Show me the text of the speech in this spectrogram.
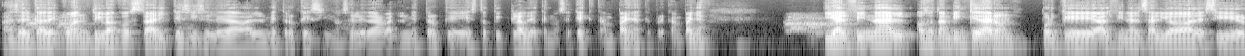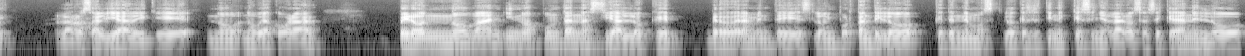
acerca de cuánto iba a costar y que si se le daba al metro, que si no se le daba al metro, que esto, que Claudia, que no sé qué, que campaña, que pre-campaña. Y al final, o sea, también quedaron, porque al final salió a decir la Rosalía de que no, no voy a cobrar, pero no van y no apuntan hacia lo que verdaderamente es lo importante y lo que tenemos, lo que se tiene que señalar, o sea, se quedan en lo,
